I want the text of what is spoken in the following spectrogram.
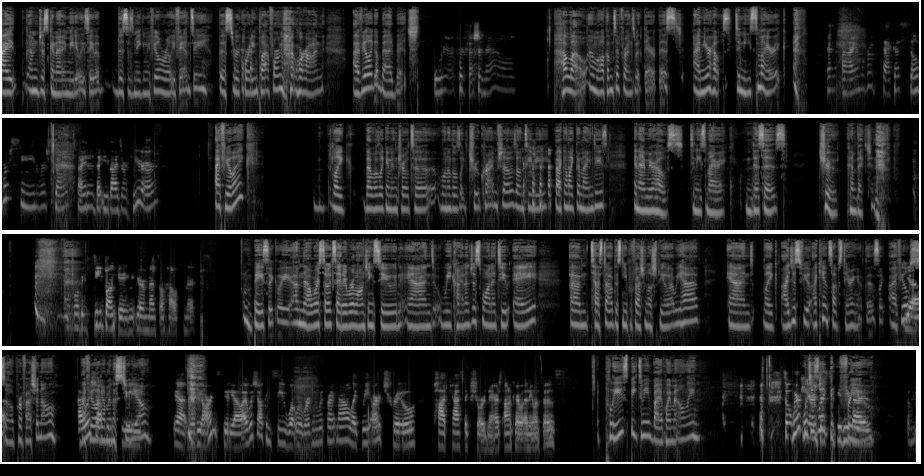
I am just gonna immediately say that this is making me feel really fancy. This recording platform that we're on. I feel like a bad bitch. We are professional. Hello and welcome to Friends with Therapists. I'm your host, Denise Myrick. And I'm Rebecca Silverstein. We're so excited that you guys are here. I feel like like that was like an intro to one of those like true crime shows on TV back in like the 90s. And I'm your host, Denise Myrick. This is True Conviction. we'll be debunking your mental health myths. Basically, um, no, we're so excited. We're launching soon, and we kind of just wanted to a um, test out this new professional spiel that we have, and like I just feel I can't stop staring at this. Like I feel yeah. so professional. I, I feel like I'm in a see, studio. Yeah, well, we are in studio. I wish y'all can see what we're working with right now. Like we are true podcast extraordinaires. I don't care what anyone says. Please speak to me by appointment only. so we're here Which is like to give you you.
